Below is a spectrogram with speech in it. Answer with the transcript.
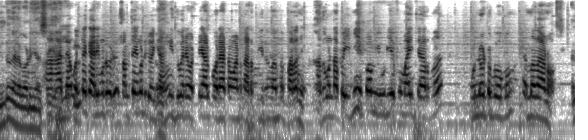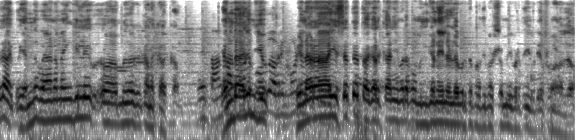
എന്ത് നിലപാട് ഞാൻ അല്ല ഒറ്റ കാര്യം കൊണ്ട് ഒരു സംശയം കൊണ്ട് ചോദിക്കാം. അങ്ങ് ഇതുവരെ ഒറ്റയാൾ പോരാട്ടമാണ് നടത്തിയിരുന്നതെന്ന് പറഞ്ഞു. അതുകൊണ്ട് അപ്പൊ ഇനിയിപ്പം യു ഡി എഫുമായി ചേർന്ന് മുന്നോട്ട് പോകും എന്നതാണോ? അല്ല എന്ന് വേണമെങ്കിൽ നിങ്ങൾക്ക് കണക്കാക്കാം. എന്തായാലും പിണറായിസത്തെ പിണറായി സത്തെ തകർക്കാൻ ഇവിടെ ഇപ്പൊ മുൻഗണനയിലുള്ള ഇവിടുത്തെ പ്രതിപക്ഷം ഇവിടുത്തെ യു ഡി എഫ് ആണല്ലോ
